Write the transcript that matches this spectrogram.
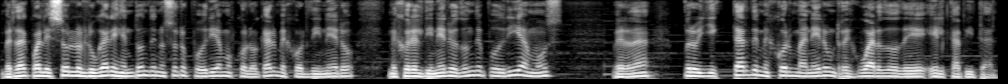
¿verdad? ¿Cuáles son los lugares en donde nosotros podríamos colocar mejor dinero, mejor el dinero, donde podríamos, ¿verdad? Proyectar de mejor manera un resguardo del capital,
